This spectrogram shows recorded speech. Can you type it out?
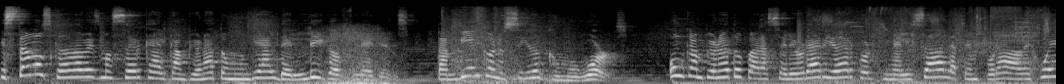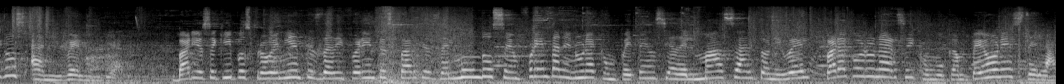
Estamos cada vez más cerca del campeonato mundial de League of Legends, también conocido como Worlds, un campeonato para celebrar y dar por finalizada la temporada de juegos a nivel mundial. Varios equipos provenientes de diferentes partes del mundo se enfrentan en una competencia del más alto nivel para coronarse como campeones de la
